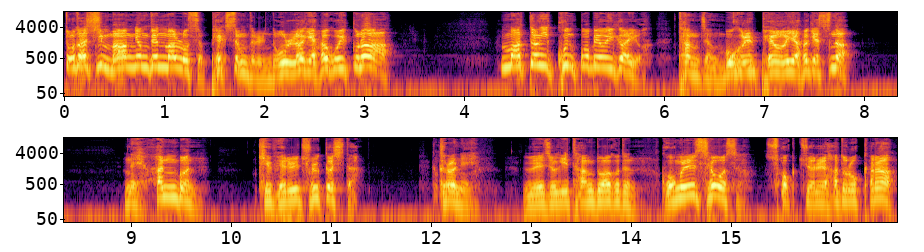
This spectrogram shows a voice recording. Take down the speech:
또다시 망령된 말로서 백성들을 놀라게 하고 있구나. 마땅히 군법에 의하여 당장 목을 베어야 하겠으나 네한번 기회를 줄 것이다. 그러니 외적이 당도하거든 공을 세워서 속죄를 하도록 하라.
